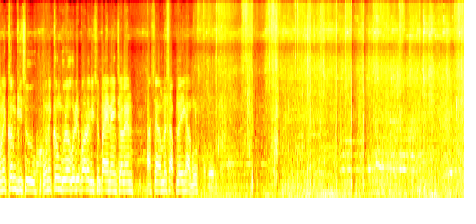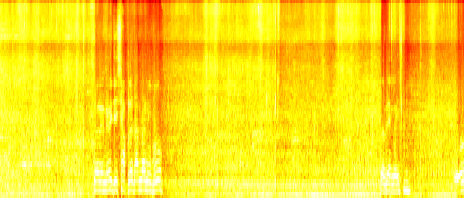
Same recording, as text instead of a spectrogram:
অনেকক্ষণ কিছু, অনেকক্ষণ পরে কিছু পাই নাই, চলেন, আসেন আমরা সাপ্লাই খাব। চলেন, ওই যে সাপ্লাইটা আমরা নিবো। চলেন ওই ও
